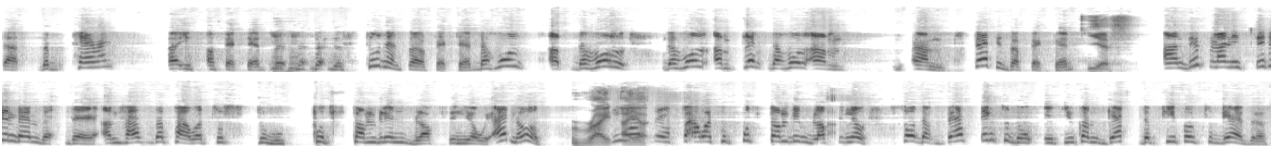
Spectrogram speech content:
that the parents are is affected, the, the, the, the students are affected, the whole uh, the whole the whole um the whole um um state is affected. Yes. And this man is sitting them there and has the power to to put stumbling blocks in your way. I know. Right. He I, has uh, the power to put stumbling blocks in your way. So the best thing to do if you can get the people together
